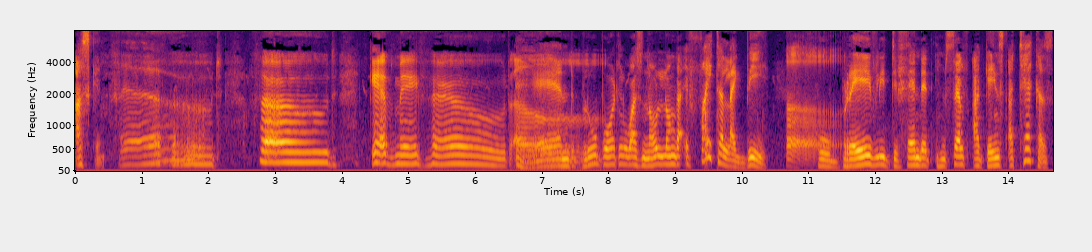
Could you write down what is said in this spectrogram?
asking, Food, food, give me food. And oh. Blue Bottle was no longer a fighter like Bee, who uh. bravely defended himself against attackers.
